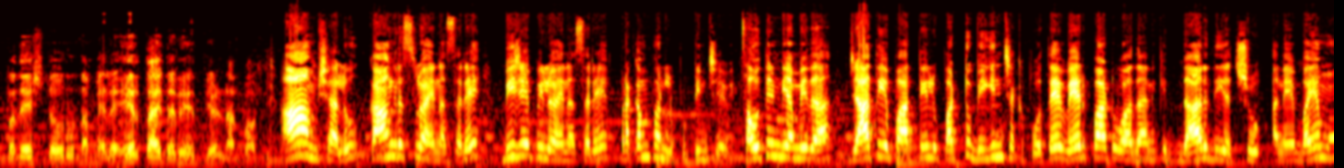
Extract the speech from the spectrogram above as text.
ಪ್ರದೇಶದವರು ನಮ್ಮ ಮೇಲೆ ಹೇರ್ತಾ ಇದ್ದಾರೆ ಅಂತ ಹೇಳಿ ನಾನು ಭಾವಿಸ್ತೀನಿ ఆ అంశాలు కాంగ్రెస్ లో అయినా సరే బీజేపీలో అయినా సరే ప్రకంపనలు పుట్టించేవి సౌత్ ఇండియా మీద జాతీయ పార్టీలు పట్టు బిగించకపోతే వేర్పాటువాదానికి దారి తీయచ్చు అనే భయము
